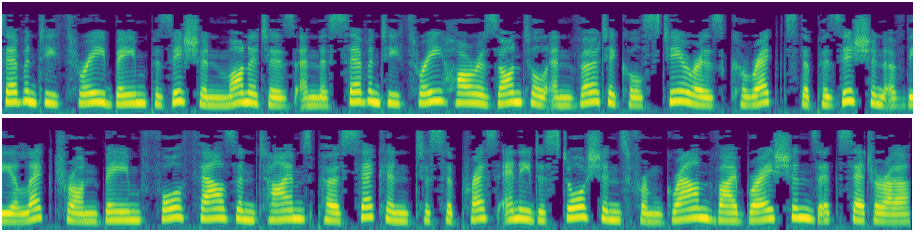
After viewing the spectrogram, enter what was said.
73 beam position monitors and the 73 horizontal and vertical steerers corrects the position of the electron beam 4000 times per second to suppress any distortions from ground vibrations etc.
